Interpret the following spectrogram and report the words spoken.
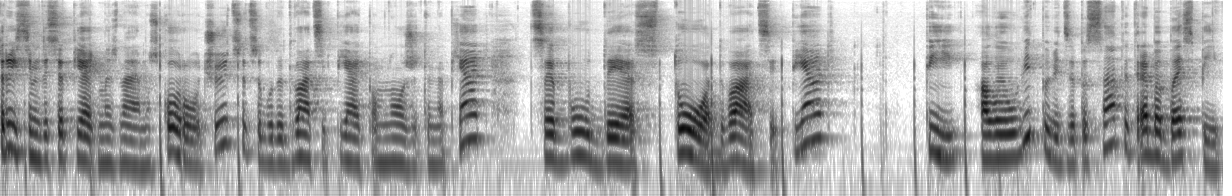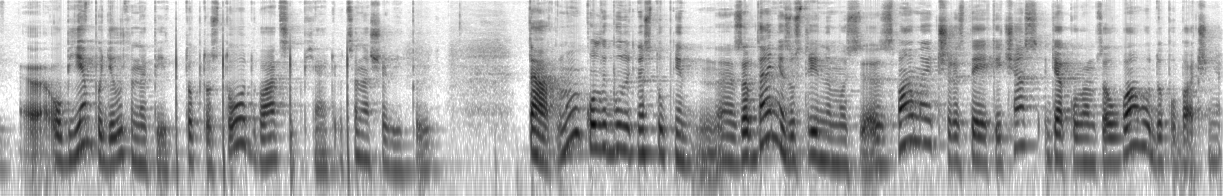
3,75 ми знаємо, скорочується. Це буде 25 помножити на 5. Це буде 125 пі. Але у відповідь записати треба без пі. Е, Об'єм поділити на пі. Тобто 125. Оце наша відповідь. Так, ну коли будуть наступні е, завдання, зустрінемось з вами через деякий час. Дякую вам за увагу. До побачення.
